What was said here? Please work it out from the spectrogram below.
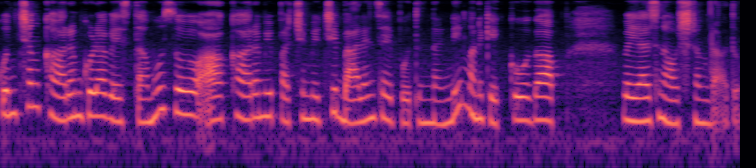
కొంచెం కారం కూడా వేస్తాము. సో ఆ కారం ఈ పచ్చిమిర్చి బ్యాలెన్స్ అయిపోతుందండి. మనకి ఎక్కువగా వేయాల్సిన అవసరం రాదు.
